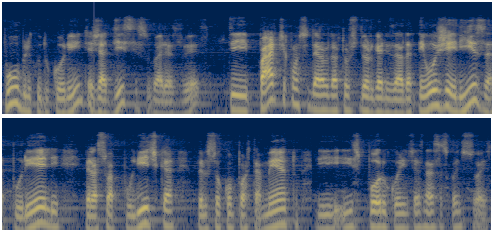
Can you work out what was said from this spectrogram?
público do Corinthians, já disse isso várias vezes, se parte considerável da torcida organizada tem ojeriza por ele, pela sua política, pelo seu comportamento e, e expor o Corinthians nessas condições.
